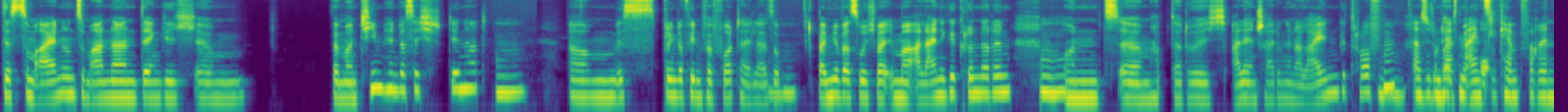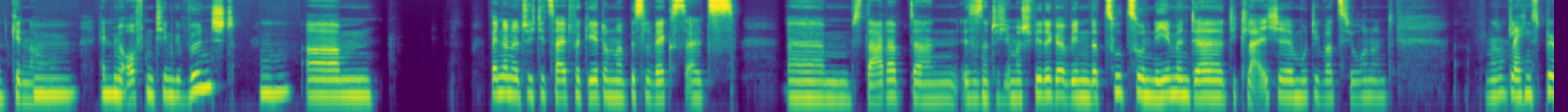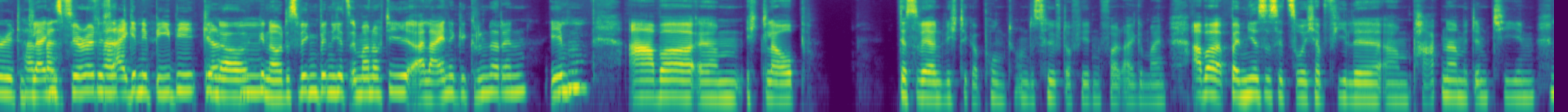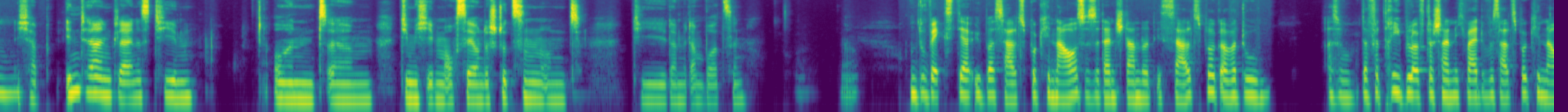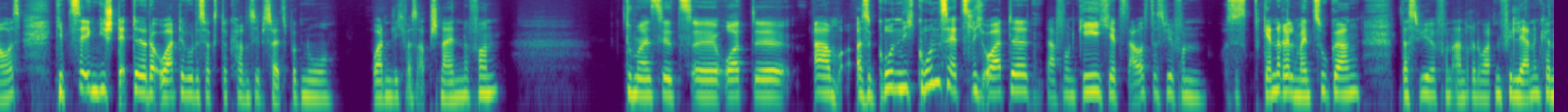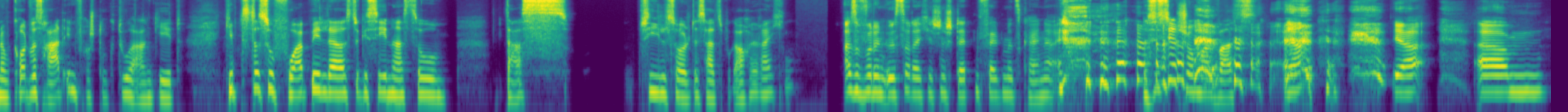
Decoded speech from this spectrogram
das zum einen und zum anderen denke ich, ähm, wenn man ein Team hinter sich stehen hat, mhm. Ähm, es bringt auf jeden Fall Vorteile. Also mhm. bei mir war es so, ich war immer alleinige Gründerin mhm. und ähm, habe dadurch alle Entscheidungen allein getroffen. Mhm. Also du warst eine Einzelkämpferin. Genau. Mhm. Hätte mir oft ein Team gewünscht. Mhm. Ähm, wenn dann natürlich die Zeit vergeht und man ein bisschen wächst als ähm, Startup, dann ist es natürlich immer schwieriger, wen dazu zu nehmen, der die gleiche Motivation und ne? gleichen Spirit hat. Gleichen Spirit fürs hat. eigene Baby. Genau, ja. mhm. genau. Deswegen bin ich jetzt immer noch die alleinige Gründerin eben. Mhm. Aber ähm, ich glaube, das wäre ein wichtiger Punkt und es hilft auf jeden Fall allgemein. Aber bei mir ist es jetzt so, ich habe viele ähm, Partner mit dem Team. Mhm. Ich habe intern ein kleines Team und ähm, die mich eben auch sehr unterstützen und die damit an Bord sind. Ja. Und du wächst ja über Salzburg hinaus, also dein Standort ist Salzburg, aber du also der Vertrieb läuft wahrscheinlich weit über Salzburg hinaus. Gibt es da irgendwie Städte oder Orte, wo du sagst, da kann sich Salzburg nur ordentlich was abschneiden davon? Du meinst jetzt äh, Orte? Ähm, also grund, nicht grundsätzlich Orte, davon gehe ich jetzt aus, dass wir von, das ist generell mein Zugang, dass wir von anderen Orten viel lernen können, aber gerade was Radinfrastruktur angeht. Gibt es da so Vorbilder, was du gesehen hast, so das Ziel sollte Salzburg auch erreichen? Also vor den österreichischen Städten fällt mir jetzt keine ein. Das ist ja schon mal was. Ja. ja ähm,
